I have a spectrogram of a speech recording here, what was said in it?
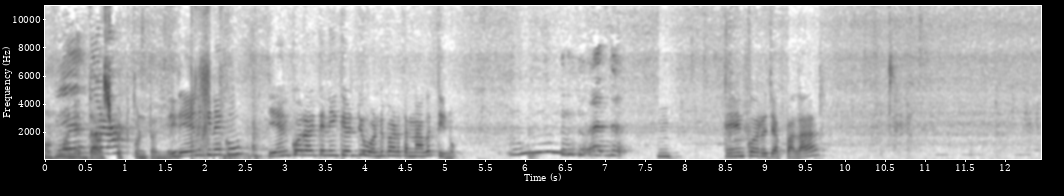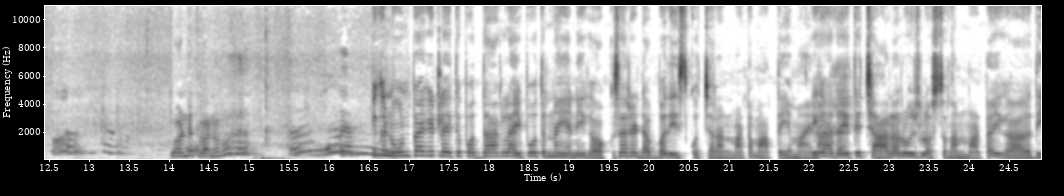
మొహం అనేది దాచిపెట్టుకుంటుంది. దేనికి నీకు? ఏం కూర అయితే నీకేంటి? వండి పెడుతున్నాగా తిను. ఏం కూర చెప్పాలా? వండుతావా నువ్వు? ఇక నూనె ప్యాకెట్లు అయితే పొద్దాకలు అయిపోతున్నాయని ఇక ఒక్కసారి డబ్బా తీసుకొచ్చారనమాట మా అత్తయ్య మా ఆయన. ఇక అదైతే చాలా రోజులు వస్తుంది అనమాట ఇక అది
